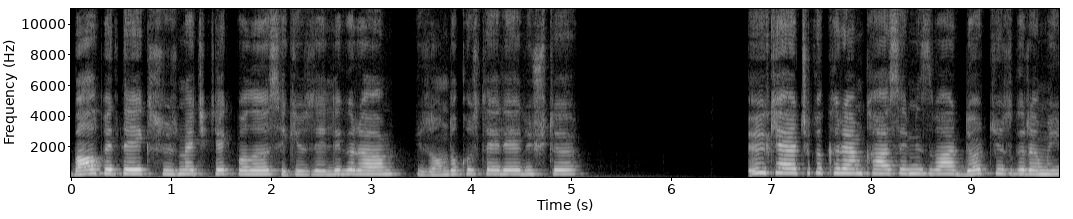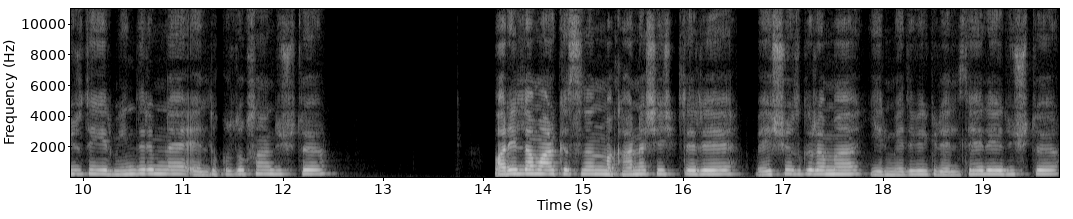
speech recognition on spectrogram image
Bal petek süzme çiçek balığı 850 gram 119 TL'ye düştü. Ülker çuka krem kasemiz var. 400 gramı %20 indirimle 59.90'a düştü. Barilla markasının makarna çeşitleri 500 gramı 27,50 TL'ye düştü.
